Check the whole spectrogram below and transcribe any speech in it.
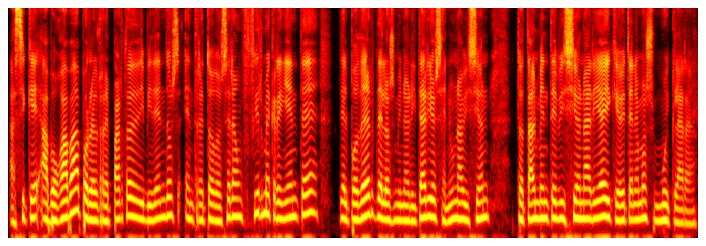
así que abogaba por el reparto de dividendos entre todos. Era un firme creyente del poder de los minoritarios en una visión totalmente visionaria y que hoy tenemos muy clara.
